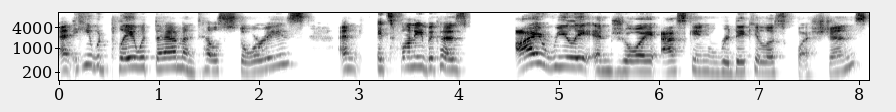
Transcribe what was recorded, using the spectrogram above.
and he would play with them and tell stories. And it's funny because I really enjoy asking ridiculous questions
